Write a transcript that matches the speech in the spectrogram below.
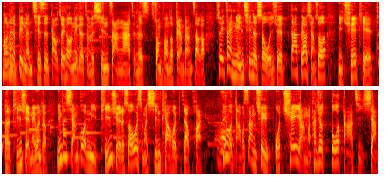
哦，那个病人其实到最后那个整个心脏啊，整个状况都非常非常糟糕。所以在年轻的时候，我就觉得大家不要想说你缺铁呃贫血没问题。你们想过你贫血的时候为什么心跳会比较快？因为我打不上去，我缺氧嘛，他就多打几下，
